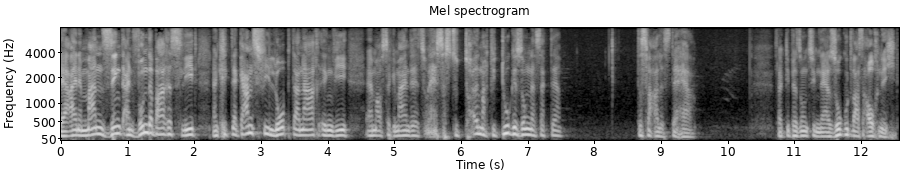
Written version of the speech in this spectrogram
der eine Mann singt ein wunderbares Lied, dann kriegt er ganz viel Lob danach irgendwie ähm, aus der Gemeinde, so, hey, das hast du toll gemacht, wie du gesungen hast, sagt er, das war alles, der Herr. Sagt die Person zu ihm, naja, so gut war es auch nicht.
